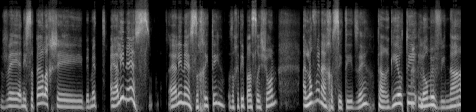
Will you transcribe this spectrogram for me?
ואני אספר לך שבאמת, היה לי נס, היה לי נס, זכיתי, זכיתי פרס ראשון. אני לא מבינה איך עשיתי את זה, תהרגי אותי, לא מבינה,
